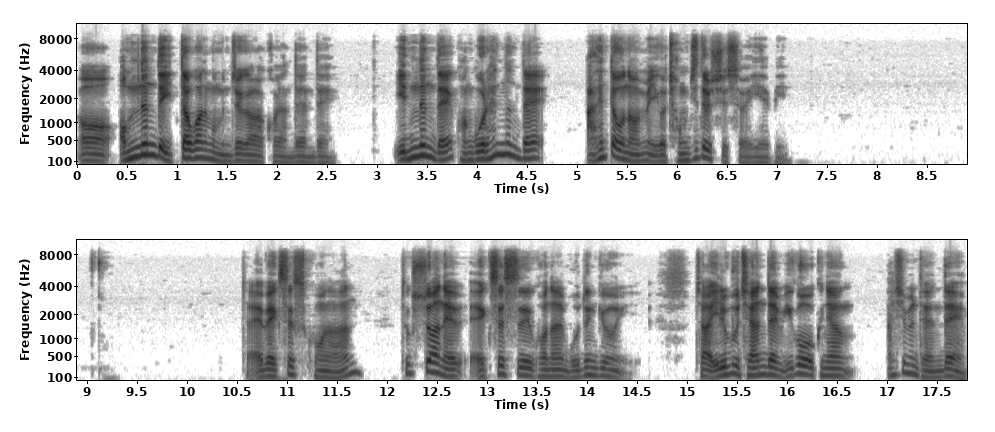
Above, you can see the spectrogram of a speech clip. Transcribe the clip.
어, 없는데 있다고 하는 건 문제가 거의 안 되는데 있는데 광고를 했는데 안 했다고 나오면 이거 정지될 수 있어요. 이 앱이. 자, 앱 액세스 권한 특수한 앱 액세스 권한 모든 경우 자 일부 제한됨 이거 그냥 하시면 되는데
